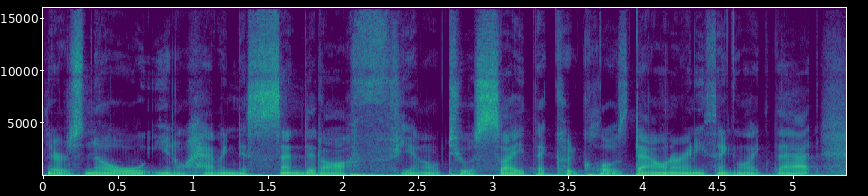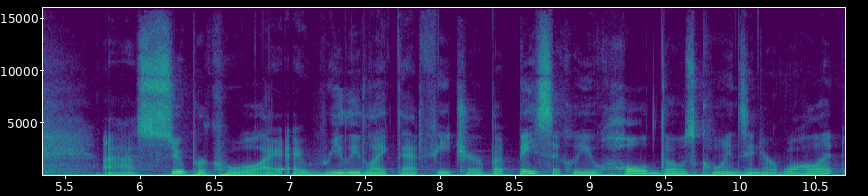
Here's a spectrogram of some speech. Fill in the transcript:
There's no, you know, having to send it off, you know, to a site that could close down or anything like that. Uh, super cool. I, I really like that feature. But basically, you hold those coins in your wallet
